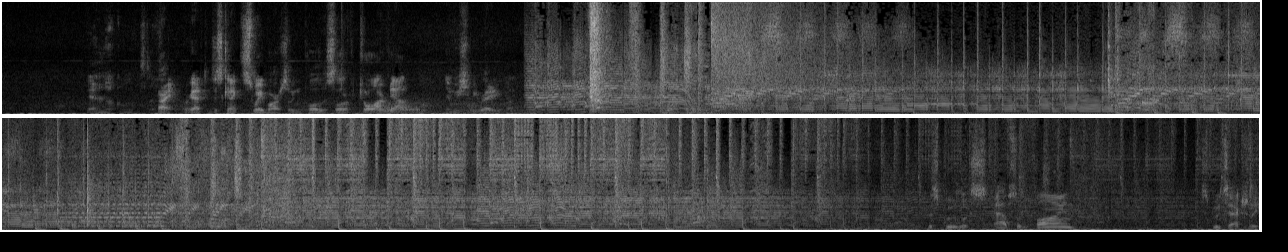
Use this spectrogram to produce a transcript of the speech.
Yeah. knuckle and stuff. All right, we're gonna have to disconnect the sway bar so we can pull this little control arm down, and we should be ready to go. This boot looks absolutely fine. Boot's actually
